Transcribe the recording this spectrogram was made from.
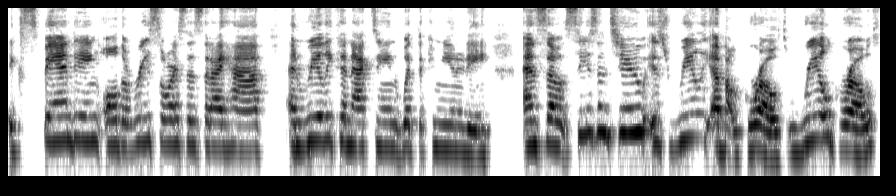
expanding all the resources that I have and really connecting with the community. And so, season two is really about growth, real growth,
